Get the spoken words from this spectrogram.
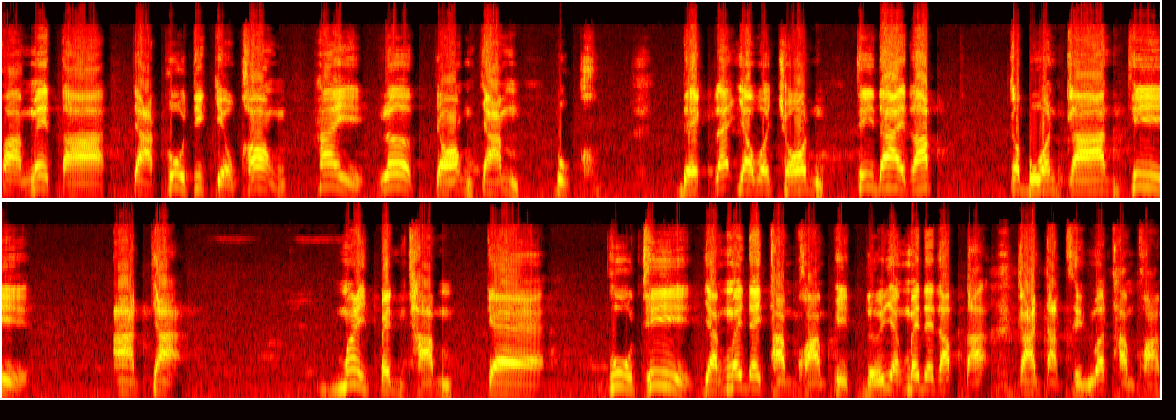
ความเมตตาจากผู้ที่เกี่ยวข้อง ให้เลิกจองจำบุคเด็กและเยาวชนที่ได้รับกระบวนการที่อาจจะไม่เป็นธรรมแก่ผู้ที่ยังไม่ได้ทำความผิด หรือยังไม่ได้รับการตัดสินว่าทำความ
